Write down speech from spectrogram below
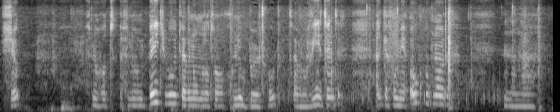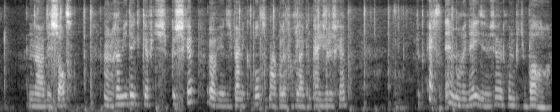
Zo. Nog wat, even nog een beetje wood. We hebben onderhand wel genoeg birchwood. We hebben nog 24. Eigenlijk even meer oakwood nodig. En dan... Uh, nou, dit zat. Nou, dan gaan we hier denk ik eventjes een schep. Oh ja, die is bijna kapot. Maak wel even gelijk een ijzeren schep. Ik heb echt helemaal geen eten, dus eigenlijk gewoon een beetje balen.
